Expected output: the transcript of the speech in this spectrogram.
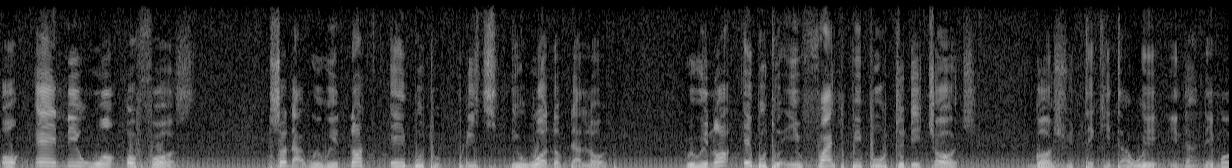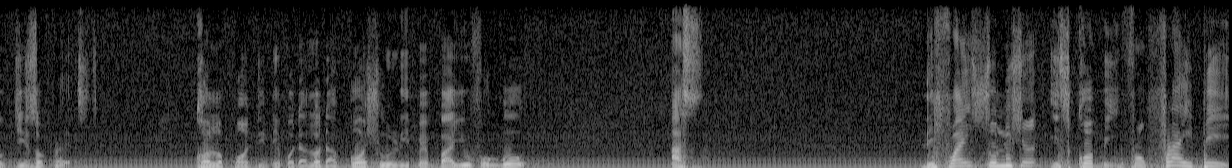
on any one of us so that we will not able to preach the word of the Lord we will not able to invite people to the church, God should take it away in the name of Jesus Christ. Call upon the name of the Lord that God should remember you for good. As the fine solution is coming from Friday,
